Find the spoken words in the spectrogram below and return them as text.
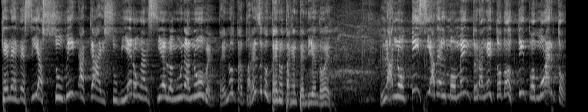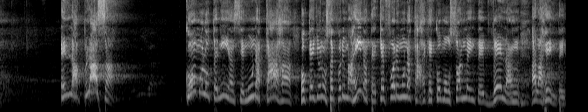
Que les decía, subid acá y subieron al cielo en una nube. no, parece que ustedes no están entendiendo esto. La noticia del momento eran estos dos tipos muertos en la plaza ¿Cómo lo tenían? Si en una caja, o que yo no sé, pero imagínate que fuera en una caja que como usualmente velan a la gente.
